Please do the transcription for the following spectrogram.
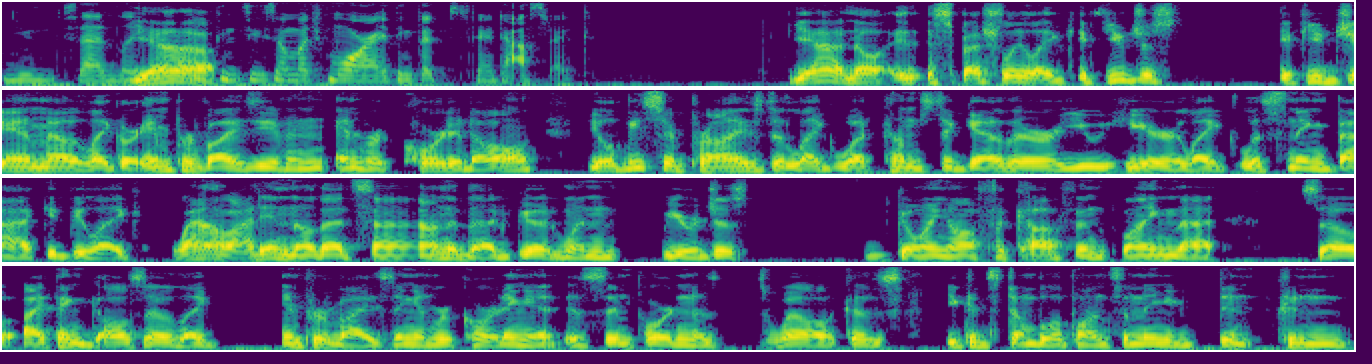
you said like Yeah. you can see so much more, I think that's fantastic. Yeah, no, especially like if you just if you jam out like or improvise even and record it all, you'll be surprised at like what comes together or you hear like listening back. You'd be like, "Wow, I didn't know that sounded that good when we were just going off the cuff and playing that." So, I think also like improvising and recording it is important as well cuz you could stumble upon something you didn't couldn't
